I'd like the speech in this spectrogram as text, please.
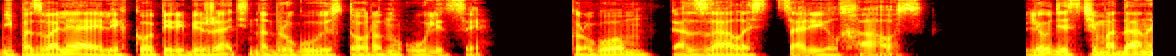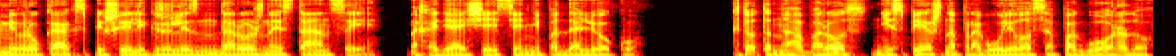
не позволяя легко перебежать на другую сторону улицы. Кругом, казалось, царил хаос. Люди с чемоданами в руках спешили к железнодорожной станции, находящейся неподалеку. Кто-то, наоборот, неспешно прогуливался по городу,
